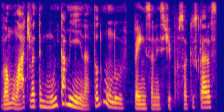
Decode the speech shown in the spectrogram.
vamos lá que vai ter muita mina. Todo mundo pensa nesse tipo, só que os caras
